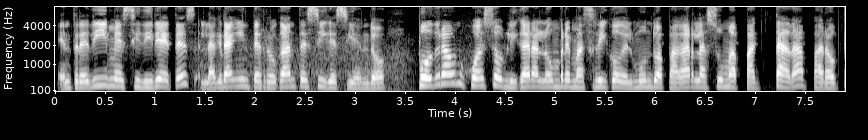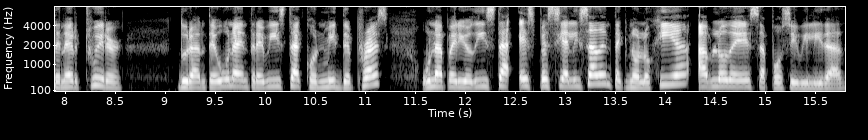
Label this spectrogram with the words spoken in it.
Entre dimes y diretes, la gran interrogante sigue siendo, ¿podrá un juez obligar al hombre más rico del mundo a pagar la suma pactada para obtener Twitter? Durante una entrevista con Meet the Press, una periodista especializada en tecnología habló de esa posibilidad.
